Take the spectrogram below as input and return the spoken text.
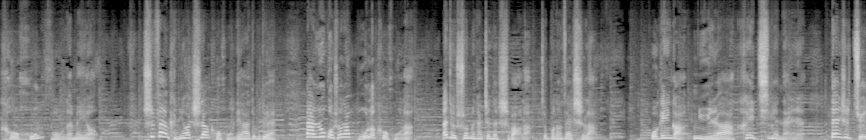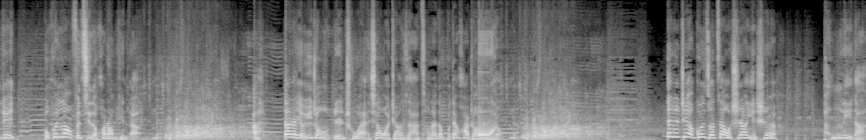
口红补了没有。吃饭肯定要吃掉口红的呀，对不对？那如果说他补了口红了，那就说明他真的吃饱了，就不能再吃了。我跟你讲，女人啊可以欺骗男人，但是绝对不会浪费自己的化妆品的。啊。当然有一种人除外，像我这样子啊，从来都不带化妆的那种。但是这个规则在我身上也是同理的，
